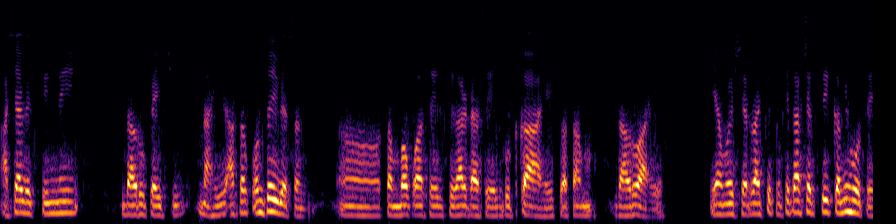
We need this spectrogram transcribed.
अशा व्यक्तींनी दारू प्यायची नाही. आता कोणतंही व्यसन तंबाखू असेल सिगारेट असेल गुटखा आहे किंवा दारू आहे यामुळे शरीराची प्रतिकारशक्ती कमी होते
